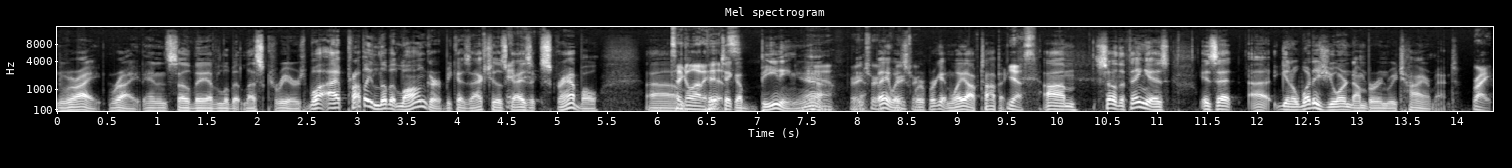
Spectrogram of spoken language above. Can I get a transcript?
Right, right, and so they have a little bit less careers. Well, I probably a little bit longer because actually those guys that scramble um, take a lot of they hits. take a beating. Yeah, yeah very yeah. true. But anyways, very true. We're, we're getting way off topic. Yes. Um. So the thing is, is that uh, you know what is your number in retirement? Right.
